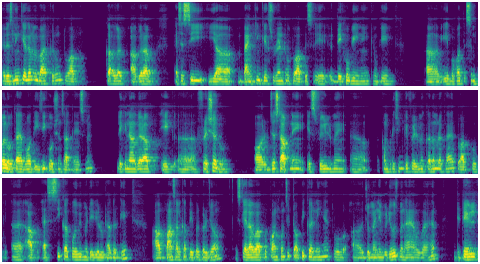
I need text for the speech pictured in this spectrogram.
रीजनिंग की अगर मैं बात करूँ तो आपका अगर अगर आप एसएससी या बैंकिंग के स्टूडेंट हो तो आप इसे देखोगे ही नहीं क्योंकि ये बहुत सिंपल होता है बहुत ईजी क्वेश्चंस आते हैं इसमें। लेकिन अगर आप एक फ्रेशर हो और जस्ट आपने इस फ़ील्ड में कंपटीशन के फ़ील्ड में कदम रखा है तो आपको आप एसएससी का कोई भी मटेरियल उठा करके आप पाँच साल का पेपर कर जाओ। इसके अलावा आपको कौन कौन सी टॉपिक करनी है तो जो मैंने वीडियोस बनाया हुआ है डिटेल्ड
